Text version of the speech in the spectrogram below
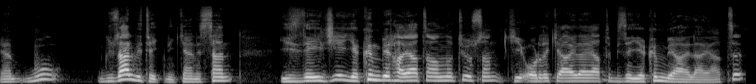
Yani bu güzel bir teknik. Yani sen izleyiciye yakın bir hayatı anlatıyorsan ki oradaki aile hayatı bize yakın bir aile hayatı.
